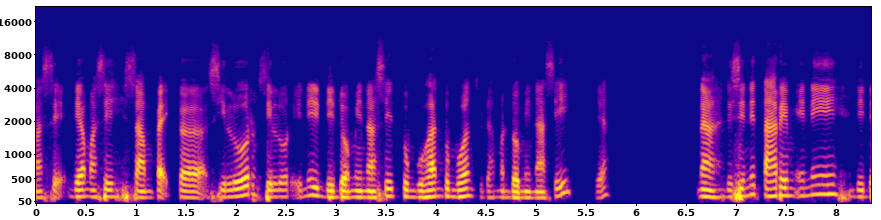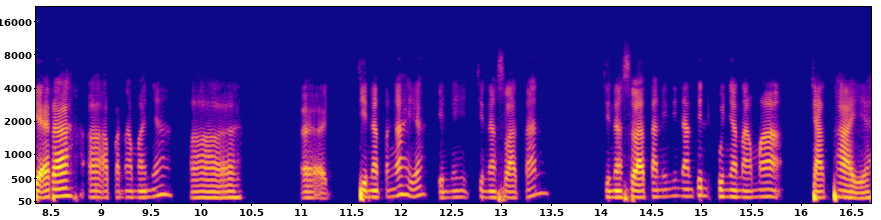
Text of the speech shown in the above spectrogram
masih dia masih sampai ke silur. Silur ini didominasi tumbuhan-tumbuhan sudah mendominasi ya. Nah, di sini Tarim ini di daerah uh, apa namanya? Uh, uh, Cina Tengah ya, ini Cina Selatan. Cina Selatan ini nanti punya nama Chathai ya.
